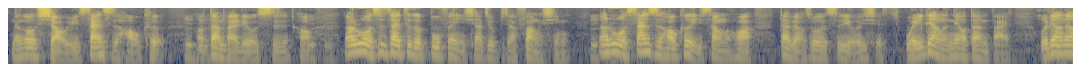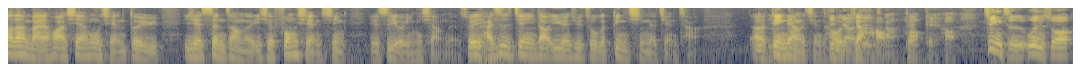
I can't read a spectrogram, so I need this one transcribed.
能够小于三十毫克啊蛋白流失哈。那如果是在这个部分以下就比较放心。那如果三十毫克以上的话，代表说是有一些微量的尿蛋白。微量尿蛋白的话，现在目前对于一些肾脏的一些风险性也是有影响的，所以还是建议到医院去做个定性的检查，呃，定量的检查会比较好。对，OK，好。静子问说，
